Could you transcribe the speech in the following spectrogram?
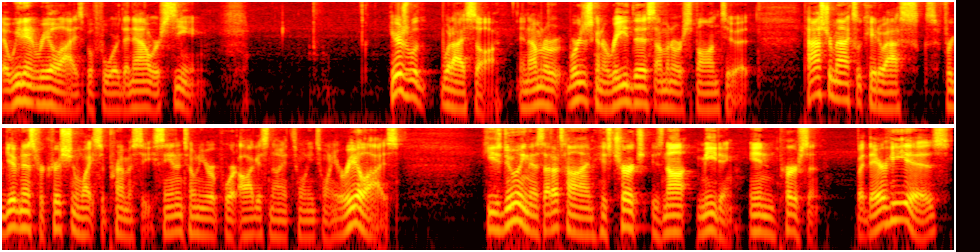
that we didn't realize before that now we're seeing. Here's what, what I saw, and I'm gonna we're just gonna read this. I'm gonna respond to it. Pastor Max Lucado asks forgiveness for Christian white supremacy. San Antonio Report, August 9th, 2020. I realize he's doing this at a time his church is not meeting in person, but there he is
